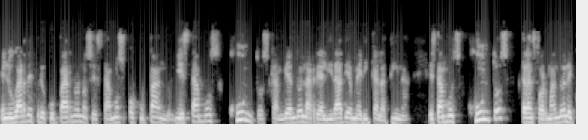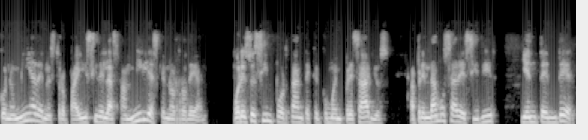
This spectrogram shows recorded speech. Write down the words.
En lugar de preocuparnos, nos estamos ocupando y estamos juntos cambiando la realidad de América Latina. Estamos juntos transformando la economía de nuestro país y de las familias que nos rodean. Por eso es importante que como empresarios aprendamos a decidir y entender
